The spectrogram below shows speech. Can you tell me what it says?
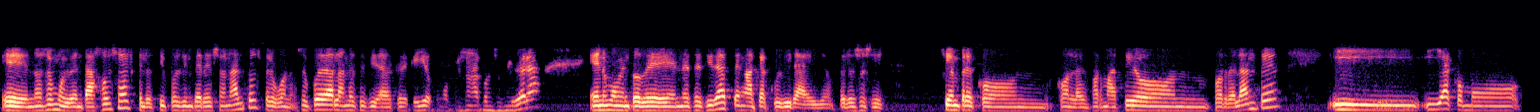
eh, no son muy ventajosas, que los tipos de interés son altos, pero bueno, se puede dar la necesidad de que yo, como persona consumidora, en un momento de necesidad tenga que acudir a ello. Pero eso sí, siempre con, con la información por delante y, ya como,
